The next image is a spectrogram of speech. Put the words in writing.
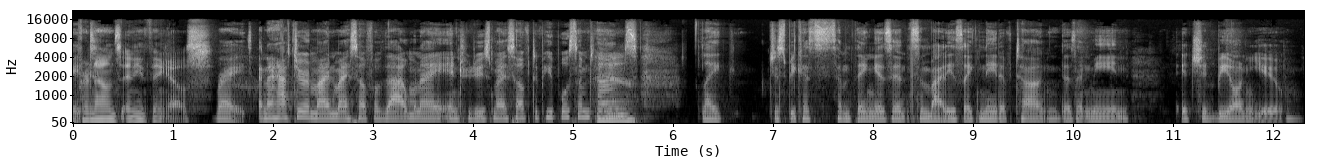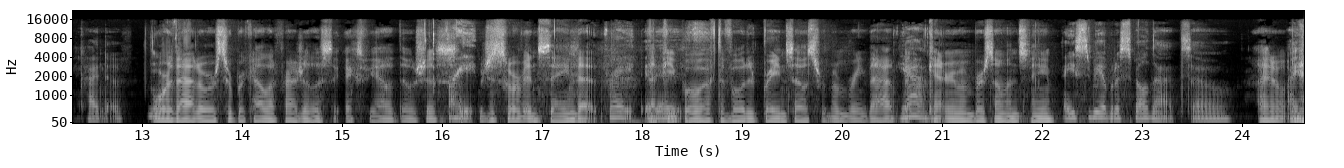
Right. pronounce anything else. Right. And I have to remind myself of that when I introduce myself to people sometimes. Like just because something isn't somebody's like native tongue doesn't mean it should be on you, kind of. Or that, or supercalifragilisticexpialidocious, Right. which is sort of insane that Right, that people have devoted brain cells to remembering that, but Yeah. can't remember someone's name. I used to be able to spell that, so I don't. I know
